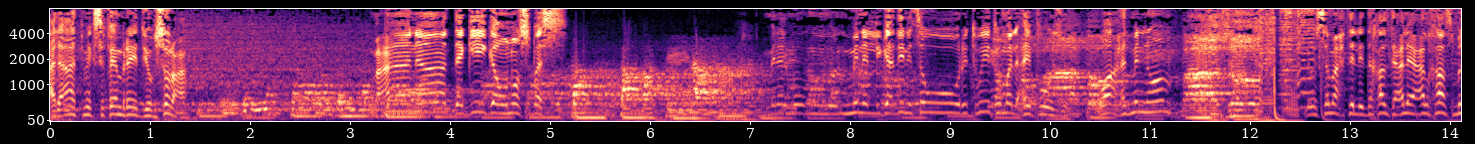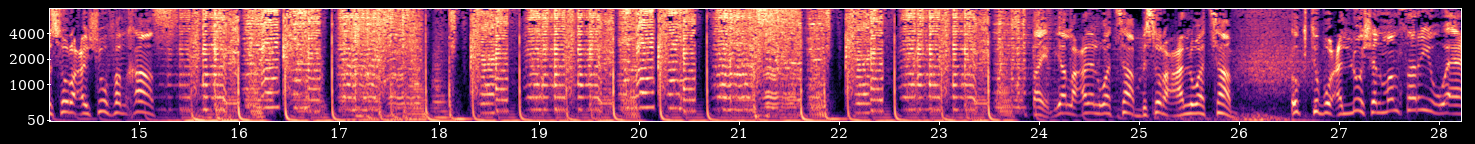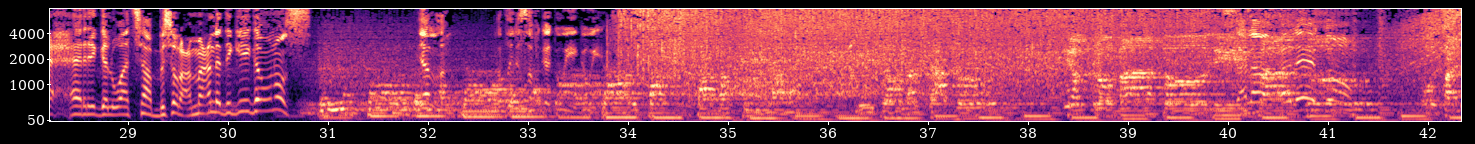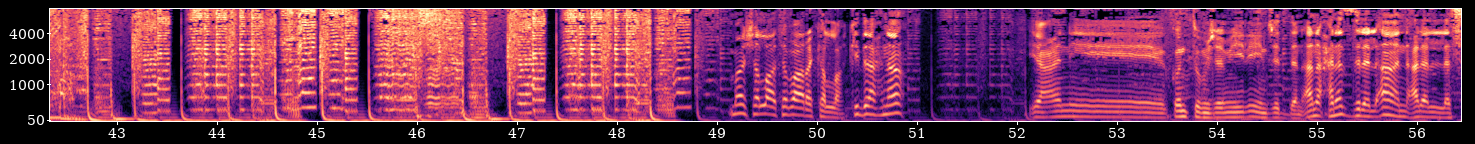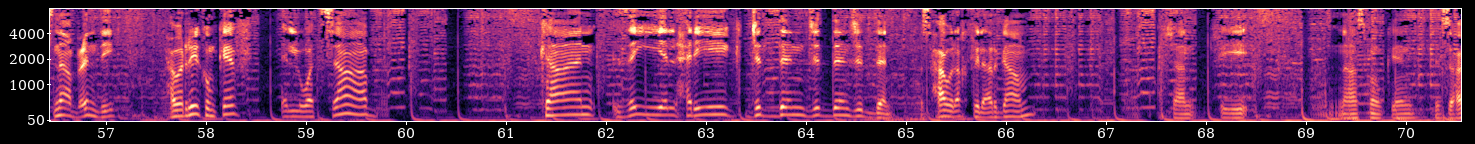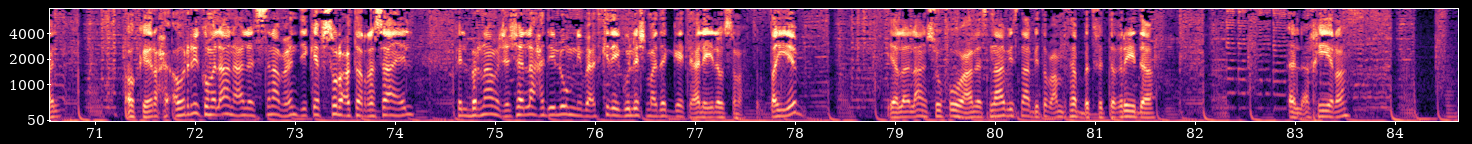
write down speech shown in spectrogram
على at Mix FM Radio بسرعة. معانا دقيقة ونص بس. من الم... من اللي قاعدين يسووا retweet هم اللي حيفوزوا. واحد منهم لو سمحت اللي دخلت عليه على الخاص بسرعة يشوف الخاص. طيب يلا على الواتساب بسرعة على الواتساب. اكتبوا علوش المنصري واحرق الواتساب بسرعة. معنا دقيقة ونص. يلا أعطيني صفقة قوية قوية. سلام عليكم. ما شاء الله تبارك الله. كذا إحنا يعني كنتم جميلين جدا. أنا حنزل الآن على السناب عندي. حوريكم كيف الواتساب كان زي الحريق جدا جدا جدا. بس حاول أخفي الأرقام عشان في ناس ممكن تزعل. Okay راح أوريكم الآن على السناب عندي كيف سرعة الرسائل في البرنامج عشان لا أحد يلومني بعد كذا يقول ليش ما دقيت علي لو سمحتوا طيب يلا الآن شوفوه على سنابي. سنابي طبعا مثبت في التغريدة الأخيرة.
